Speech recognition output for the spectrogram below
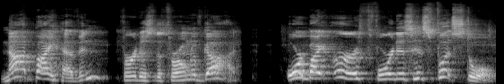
not by heaven, for it is the throne of God, or by earth, for it is his footstool,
